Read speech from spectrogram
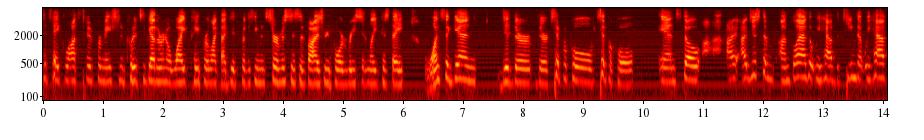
to take lots of information and put it together in a white paper like I did for the Human Services Advisory Board recently, because they once again did their, their typical, typical and so I, I just am I'm glad that we have the team that we have.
